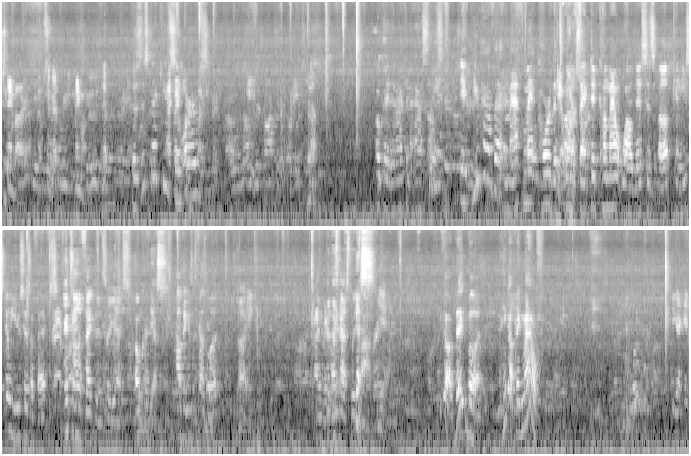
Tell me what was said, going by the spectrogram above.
Stand by. Main one. Yep. Does this deck use Activate water. synchros? No. Okay, then I can ask this. If you have that Mathmech card that's Yeah, water unaffected come out while this is up, can he still use his effects? It's unaffected, so yes. Okay. Yes. How big is this guy's butt? Uh, eight. Activate But this light. guy's three Yes. five, right? Yeah. He got a big butt. And he got a big mouth. You gotta get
